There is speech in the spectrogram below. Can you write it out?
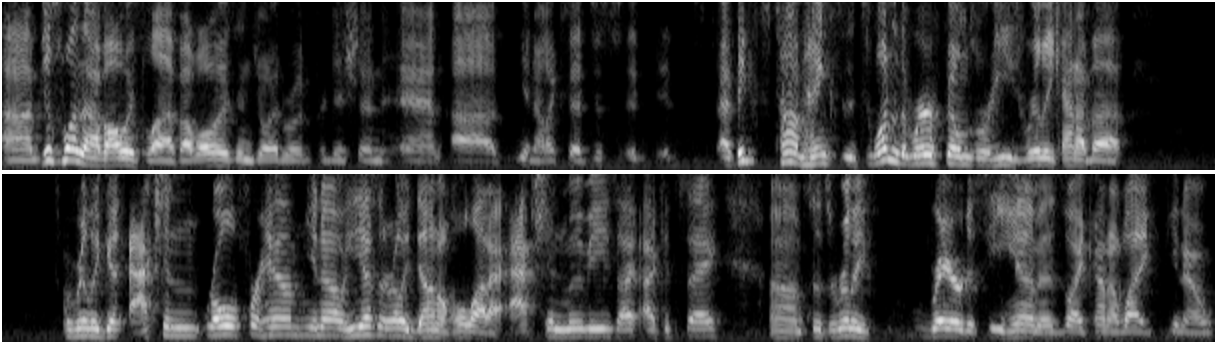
Um, just one that I've always loved. I've always enjoyed Road to Perdition, and uh, you know, like I said, just it, it, I think it's Tom Hanks. It's one of the rare films where he's really kind of a a really good action role for him. You know, he hasn't really done a whole lot of action movies, I, I could say. Um, so it's really rare to see him as like kind of like you know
